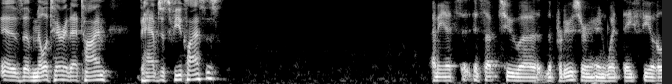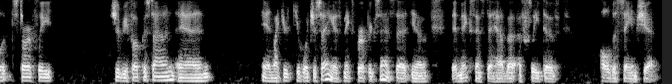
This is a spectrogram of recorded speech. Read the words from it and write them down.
as a military at that time to have just few classes? I mean, it's it's up to uh, the producer and what they feel Starfleet should be focused on and and like you're, what you're saying is makes perfect sense that you know it makes sense to have a, a fleet of all the same ship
